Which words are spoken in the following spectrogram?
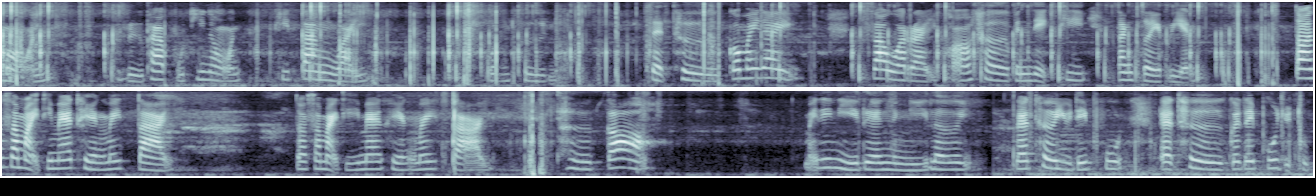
หมอน หรือผ้าปูที่นอนที่ตั้งไว้ บนพื้น แต่เธอก็ไม่ได้เศร้าอะไร เพราะเธอเป็นเด็กที่ตั้งใจเรียน ตอนสมัยที่แม่เธอยังไม่ตาย ตอนสมัยที่แม่เธอยังไม่ตาย ธอก็ ไม่ได้หนีเรียนอย่างนี้เลย และเธออยู่ได้พูด และเธอก็ได้พูดอยู่ทุก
